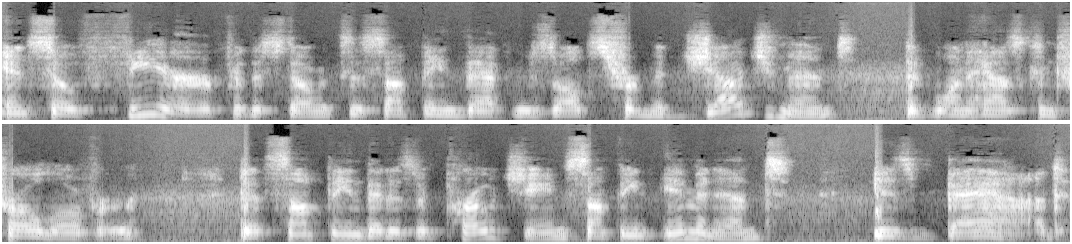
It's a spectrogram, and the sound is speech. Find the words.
And so fear for the Stoics is something that results from a judgment that one has control over, that something that is approaching, something imminent, is bad.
